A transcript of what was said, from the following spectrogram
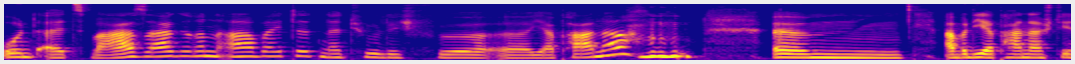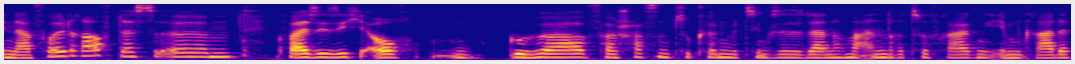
und als Wahrsagerin arbeitet, natürlich für äh, Japaner. ähm, aber die Japaner stehen da voll drauf, dass ähm, quasi sich auch Gehör verschaffen zu können, beziehungsweise da nochmal andere zu fragen, eben gerade,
